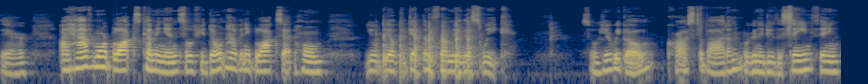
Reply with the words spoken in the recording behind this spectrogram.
There. I have more blocks coming in, so if you don't have any blocks at home, you'll be able to get them from me this week. So here we go, across the bottom. We're going to do the same thing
